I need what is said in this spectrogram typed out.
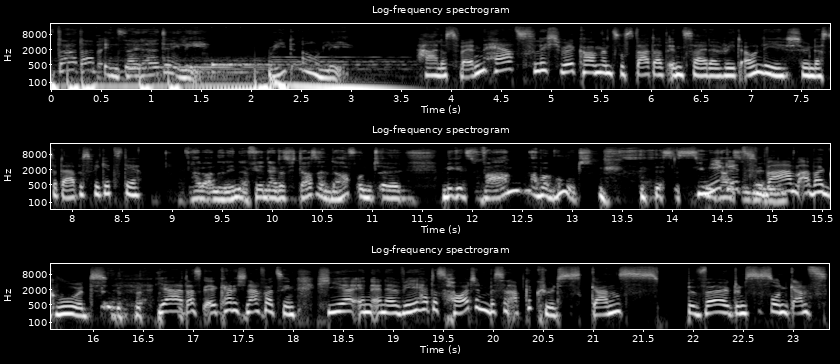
Startup Insider Daily. Read Only. Hallo Sven, herzlich willkommen zu Startup Insider Read Only. Schön, dass du da bist. Wie geht's dir? Hallo Annalena, vielen Dank, dass ich da sein darf. Und äh, mir geht's warm, aber gut. mir geht's warm, aber gut. Ja, das äh, kann ich nachvollziehen. Hier in NRW hat es heute ein bisschen abgekühlt. Es ist ganz bewölkt und es ist so ein ganz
